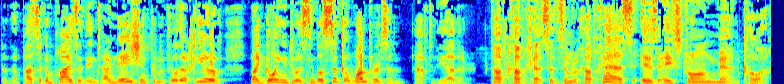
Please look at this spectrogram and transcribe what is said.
that the pasuk implies that the entire nation can fulfill their chiyuv by going into a single sukkah, one person after the other. Daf Chav Ches, so the Simmer Chav Ches is a strong man, Koach,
